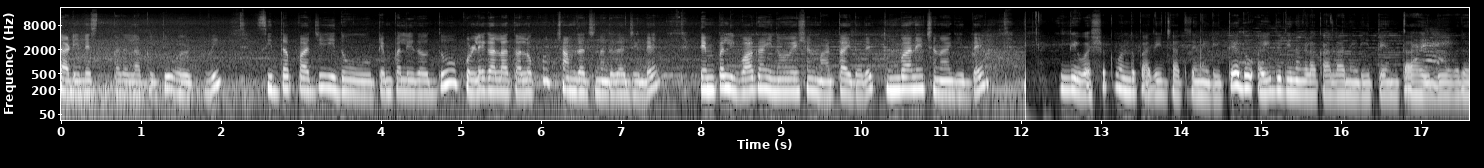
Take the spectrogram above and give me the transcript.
ಗಾಡಿಲೇ ಸ್ಲಿಪ್ಪರೆಲ್ಲ ಬಿಟ್ಟು ಹೊರಟ್ವಿ. ಸಿದ್ದಪ್ಪಾಜಿ, ಇದು ಟೆಂಪಲ್ ಇರೋದು ಕೊಳ್ಳೇಗಾಲ ತಾಲೂಕು ಚಾಮರಾಜನಗರ ಜಿಲ್ಲೆ. ಟೆಂಪಲ್ ಇವಾಗ ಇನೋವೇಷನ್ ಮಾಡ್ತಾ ಇದ್ದಾರೆ. ತುಂಬಾ ಚೆನ್ನಾಗಿದೆ. ಇಲ್ಲಿ ವರ್ಷಕ್ಕೂ ಒಂದು ಬಾರಿ ಜಾತ್ರೆ ನಡೆಯುತ್ತೆ. ಅದು ಐದು ದಿನಗಳ ಕಾಲ ನಡೆಯುತ್ತೆ ಅಂತ ಇಲ್ಲಿ ಅವರು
